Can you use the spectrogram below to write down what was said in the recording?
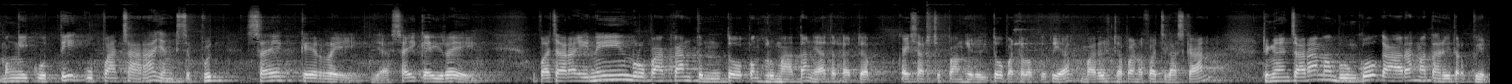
mengikuti upacara yang disebut Seikere ya Seikere Upacara ini merupakan bentuk penghormatan ya terhadap Kaisar Jepang Hirohito pada waktu itu ya. Kemarin sudah Pak Nova jelaskan dengan cara membungkuk ke arah matahari terbit.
